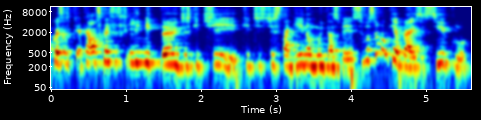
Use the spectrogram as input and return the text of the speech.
Coisas, aquelas crenças limitantes que te, que te, te estagnam muitas vezes. Se você não quebrar esse ciclo,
